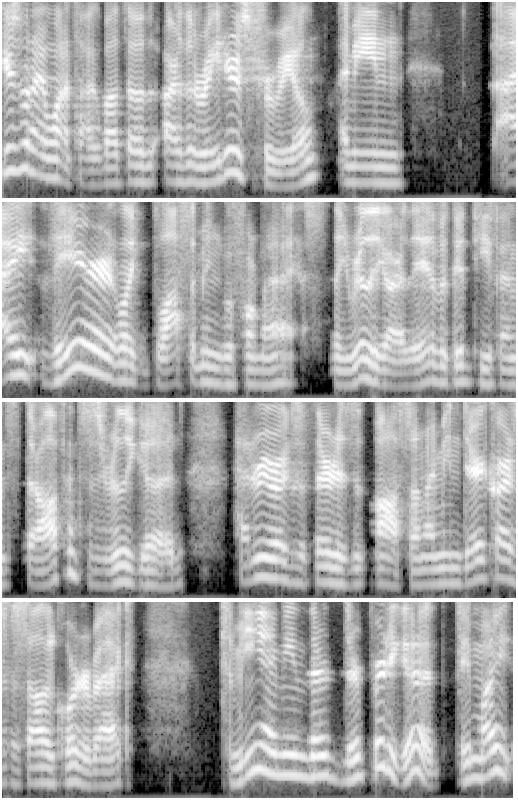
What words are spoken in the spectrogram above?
here's what I want to talk about though. Are the Raiders for real? I mean, I they're like blossoming before my eyes. They really are. They have a good defense. Their offense is really good. Henry Ruggs III is awesome. I mean, Derek Carr is a solid quarterback. To me, I mean, they're they're pretty good. They might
